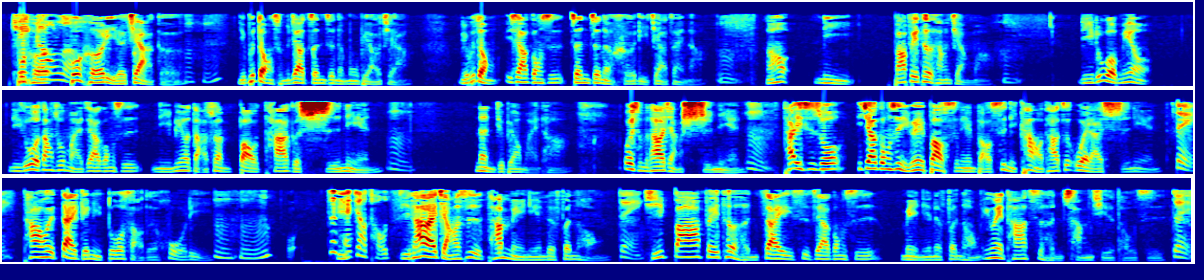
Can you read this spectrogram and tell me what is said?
不合不合理的价格，嗯哼，你不懂什么叫真正的目标价，你不懂一家公司真正的合理价在哪？嗯，然后你巴菲特常讲嘛，嗯，你如果没有，你如果当初买这家公司，你没有打算抱它个十年，嗯。那你就不要买它。为什么他要讲十年？嗯，他意思说，一家公司你愿意报十年，表示你看好它这未来十年，对，它会带给你多少的获利？嗯哼，这才叫投资。以他来讲的是，他每年的分红。对，其实巴菲特很在意是这家公司每年的分红，因为他是很长期的投资。对，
